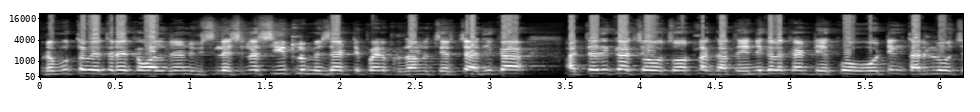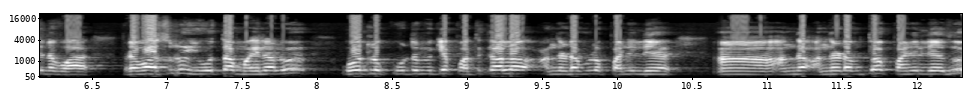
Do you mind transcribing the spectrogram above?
ప్రభుత్వ వ్యతిరేక వాళ్ళని విశ్లేషణ సీట్ల మెజార్టీ పైన ప్రధాన చర్చ అధిక అత్యధిక చో- చోట్ల గత ఎన్నికల కంటే ఎక్కువ ఓటింగ్ తరలి వచ్చిన ప్రవాసులు యువత మహిళలు ఓట్ల కూటమికి పథకాలు అందడంలో పని లే అంద అందడంతో పని లేదు.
